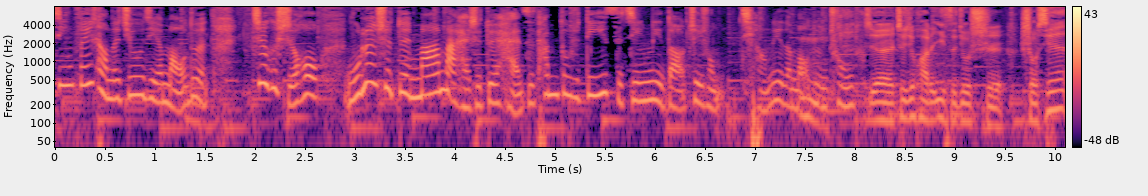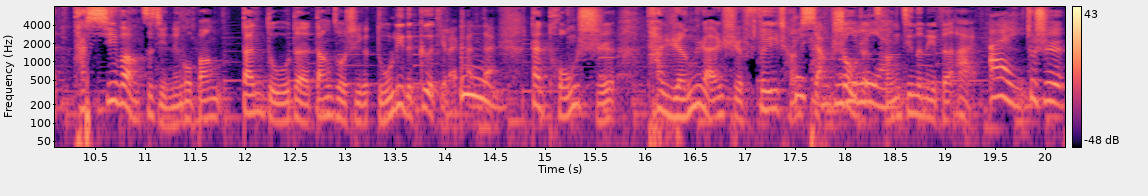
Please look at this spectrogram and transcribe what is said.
心非常的纠结矛盾，这个时候无论是对妈妈还是对孩子，他们都是第一次经历到这种强烈的矛盾冲突。呃，这句话的意思就是，首先他希望自己能够帮单独的当做是一个独立的个体来看待，但同时他仍然是非常享受着曾经的那份爱。哎，就是，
